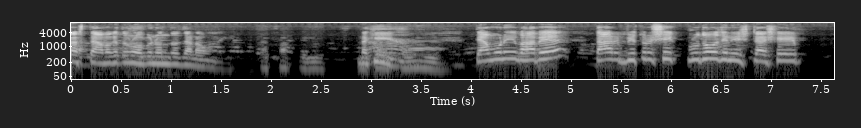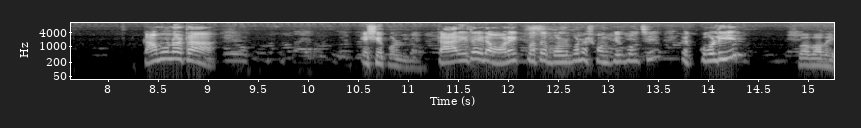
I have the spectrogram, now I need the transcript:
রাস্তায়, আমাকে তোমার অভিনন্দন জানাও। নাকি? তেমনই ভাবে তার ভিতরে সেই ক্রুধ জিনিসটা, সেই কামনাটা এসে পড়ল। কার এটা? এটা অনেক কথা বলব না সংক্ষেপ বলছি কলির প্রভাবে।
